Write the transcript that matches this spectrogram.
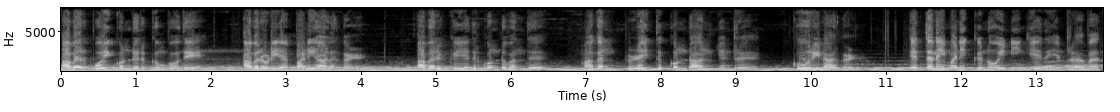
அவர் போய்க் கொண்டிருக்கும் போதே அவருடைய பணியாளர்கள் அவருக்கு எதிர்கொண்டு வந்து மகன் பிழைத்து கொண்டான் என்று கூறினார்கள். எத்தனை மணிக்கு நோய் நீங்கியது? என்று அவர்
